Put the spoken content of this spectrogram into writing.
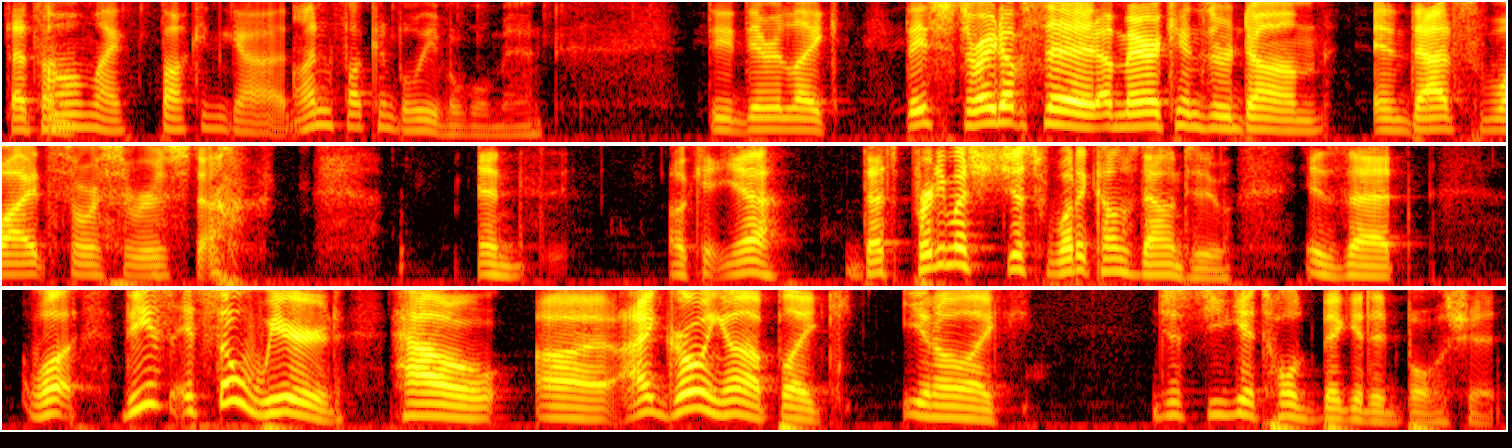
that's Oh my fucking god. unfucking believable, man. Dude, they were like they straight up said Americans are dumb and that's why it's Sorcerer's Stone. And okay, yeah, that's pretty much just what it comes down to. Is that well, these it's so weird how uh I growing up like you know like just you get told bigoted bullshit.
